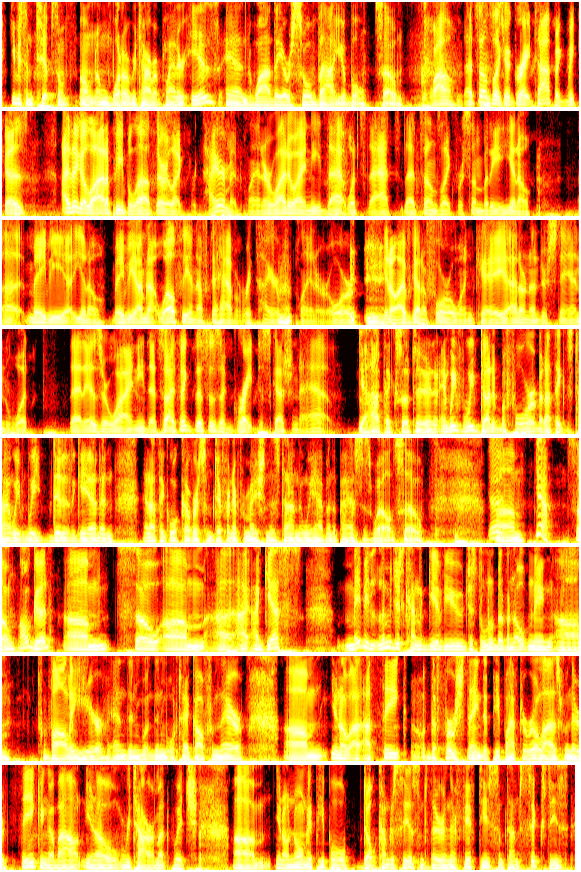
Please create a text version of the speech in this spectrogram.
give you some tips on, on, on what a retirement planner is and why they are so valuable so wow that sounds like a great topic because I think a lot of people out there are like retirement planner. Why do I need that? What's that? That sounds like for somebody, you know, uh, maybe uh, you know maybe I'm not wealthy enough to have a retirement planner, or you know I've got a 401k. I don't understand what that is or why I need that. So I think this is a great discussion to have. Yeah, I think so too. And we've we've done it before, but I think it's time we, we did it again and and I think we'll cover some different information this time than we have in the past as well. So um, yeah, so all good. Um, so um, I, I guess maybe let me just kind of give you just a little bit of an opening um, volley here, and then then we'll take off from there. Um, you know, I, I, think the first thing that people have to realize when they're thinking about you know retirement, which um, you know normally people don't come to see us until they're in their fifties, sometimes sixties.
